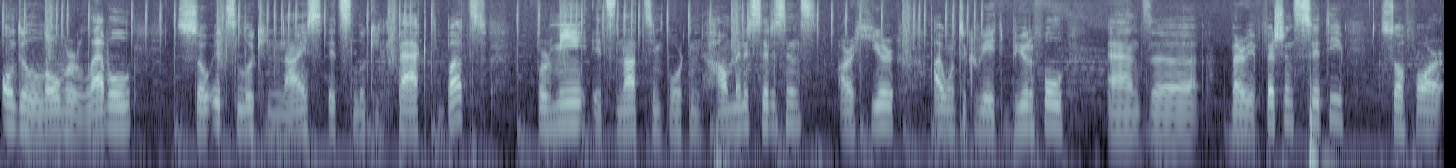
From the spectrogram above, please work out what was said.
on the lower level. So it's looking nice it's looking packed but for me it's not important how many citizens are here. I want to create beautiful and uh, very efficient city. So far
